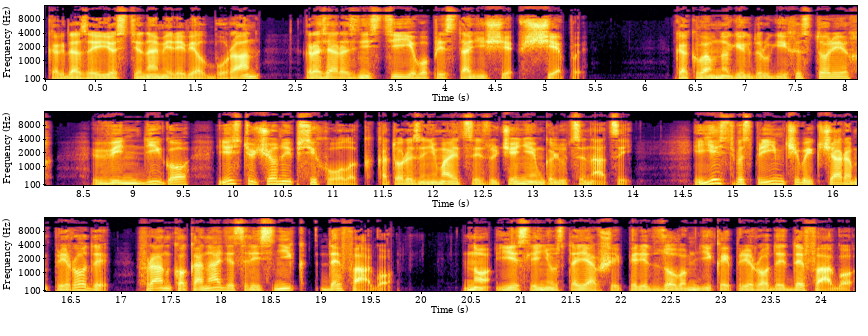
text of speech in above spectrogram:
когда за ее стенами ревел буран, грозя разнести его пристанище в щепы. Как во многих других историях, в Виндиго есть ученый-психолог, который занимается изучением галлюцинаций, и есть восприимчивый к чарам природы франко-канадец-лесник Дефаго. Но если не устоявший перед зовом дикой природы Дефаго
